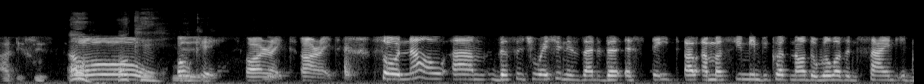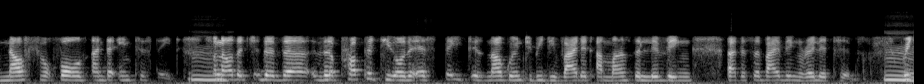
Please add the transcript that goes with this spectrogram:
are deceased. Oh, okay. Okay. All right. All right. So now um, the situation is that the estate, uh, I'm assuming because now the will wasn't signed, it now f- falls under intestate. So Mm. now the, the, the, the property or the estate is now going to be divided amongst the living, uh, the surviving relatives, Mm. which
